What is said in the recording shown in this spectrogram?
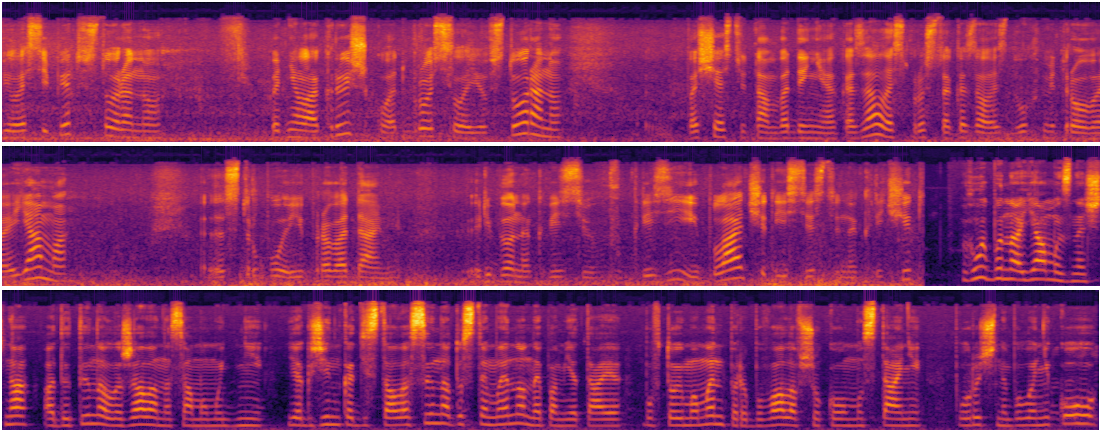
велосипед в сторону, подняла крышку, отбросила ее в сторону. По счастью, там воды не оказалось, просто оказалась двухметровая яма э, с трубой и проводами. Ребенок весь в грязи и плачет, естественно, кричит. Глибина ями значна, а дитина лежала на самому дні. Як жінка дістала сина, достеменно не пам'ятає, бо в той момент перебувала в шоковому стані. Поруч не було нікого.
